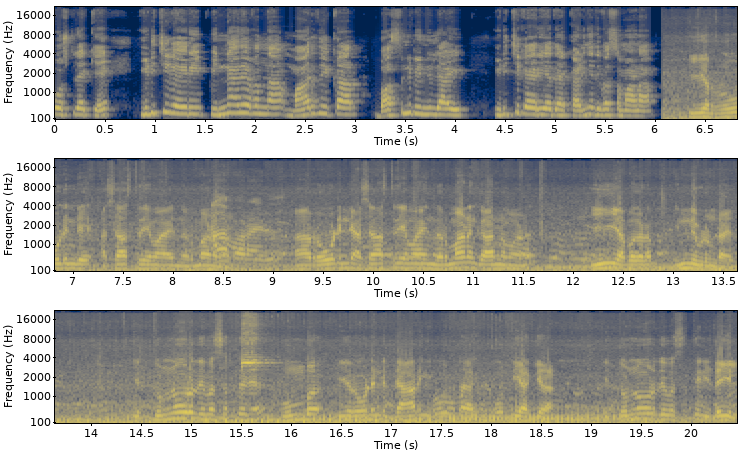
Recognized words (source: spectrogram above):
പോസ്റ്റിലേക്ക് ഇടിച്ചു കയറി പിന്നാലെ വന്ന മാരുതി കാർ ബസിന് പിന്നിലായി ഇടിച്ചു കയറിയത് കഴിഞ്ഞ ദിവസമാണ്. ഈ റോഡിന്റെ അശാസ്ത്രീയമായ നിർമ്മാണം ആ റോഡിന്റെ അശാസ്ത്രീയമായ നിർമ്മാണം കാരണമാണ് ഈ അപകടം ഇന്നിവിടെ ഉണ്ടായത്. ഈ തൊണ്ണൂറ് ദിവസത്തിന് മുമ്പ് ഈ റോഡിന്റെ ടാറിങ് പൂർത്ത പൂർത്തിയാക്കിയതാണ്. ഈ തൊണ്ണൂറ് ദിവസത്തിനിടയിൽ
